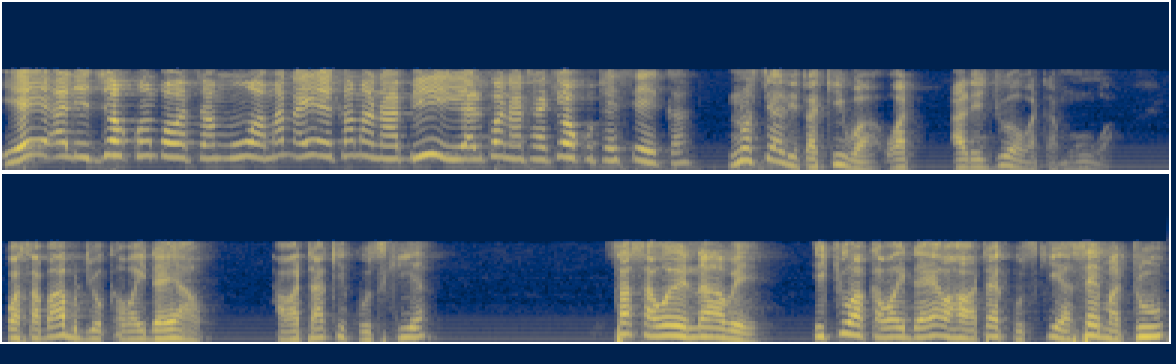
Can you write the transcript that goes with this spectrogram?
Yeye alijua kwamba watamuua maana yeye kama nabii alikuwa anatakiwa kuteseka. No si alitakiwa wat, alijua watamuua. Kwa sababu ndio kawaida yao. Hawataki kusikia. Sasa wewe nawe ikiwa kawaida yao hawataki kusikia sema tu.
